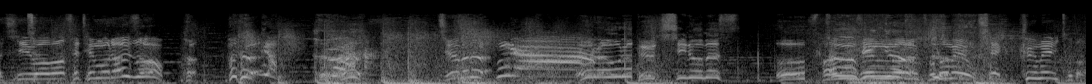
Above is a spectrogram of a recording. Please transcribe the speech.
味わわせてもらうぞ。邪魔だ。オラオラ打ちのめす。お完全なるとどめを。チェックメイトだ。や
